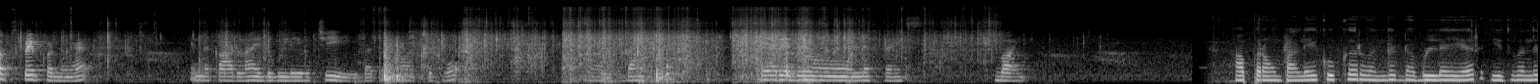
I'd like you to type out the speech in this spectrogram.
சப்ஸ்கிரைப் பண்ணுங்கள் இந்த கார்டெலாம் இதுக்குள்ளேயே வச்சு பத்திரமா வச்சுக்குவோம். அவ்வளோதான் வேறு எதுவும் இல்லை ஃப்ரெண்ட்ஸ் பாய் அப்புறம் பழைய குக்கர் வந்து டபுள் லேயர் இது வந்து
